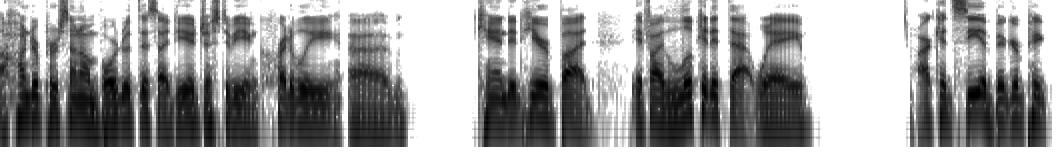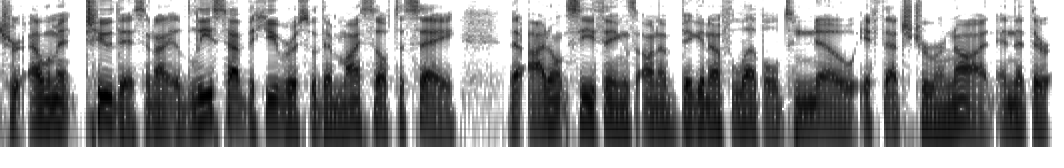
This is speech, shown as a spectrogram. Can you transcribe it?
100% on board with this idea, just to be incredibly uh, candid here. But if I look at it that way, I could see a bigger picture element to this, and I at least have the hubris within myself to say that I don't see things on a big enough level to know if that's true or not, and that there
